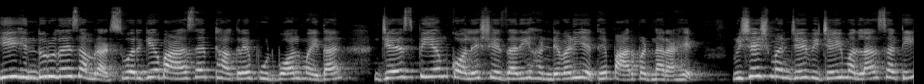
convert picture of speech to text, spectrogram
ही हिंदू हृदय सम्राट स्वर्गीय बाळासाहेब ठाकरे फुटबॉल मैदान जेएसपीएम कॉलेज शेजारी हंडेवाडी येथे पार पडणार आहे. विशेष म्हणजे विजयी मल्लांसाठी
